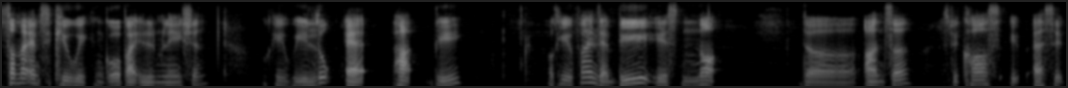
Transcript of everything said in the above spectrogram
some MCQ we can go by elimination. Okay, we look at part B. Okay, you find that B is not the answer. It's because it, as it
